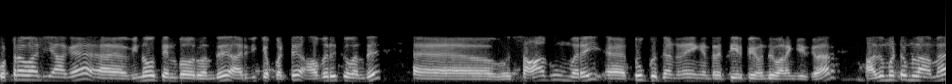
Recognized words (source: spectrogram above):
குற்றவாளியாக வினோத் என்பவர் வந்து அறிவிக்கப்பட்டு அவருக்கு வந்து சாகும் வரை தூக்கு தண்டனை என்கின்ற தீர்ப்பை வந்து வழங்கியிருக்கிறார். அது மட்டும் இல்லாம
